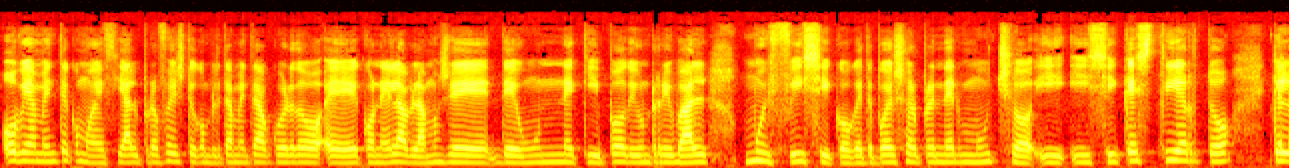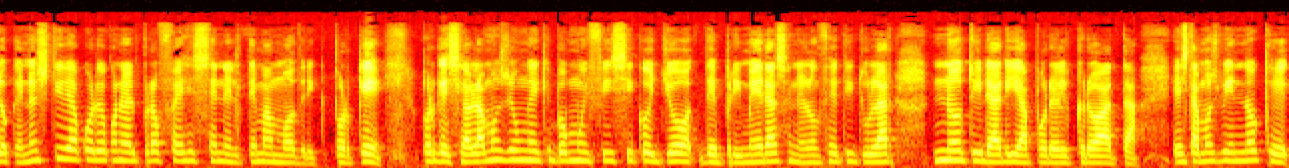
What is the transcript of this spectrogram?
obviamente, como decía el profe, estoy completamente de acuerdo eh, con él, hablamos de, un equipo, de un rival muy físico, que te puede sorprender mucho y, sí que es cierto que lo que no estoy de acuerdo con el profe es en el tema Modric. ¿Por qué? Porque si hablamos de un equipo muy físico, yo de primeras en el once titular no tiraría por el croata. Estamos viendo que,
